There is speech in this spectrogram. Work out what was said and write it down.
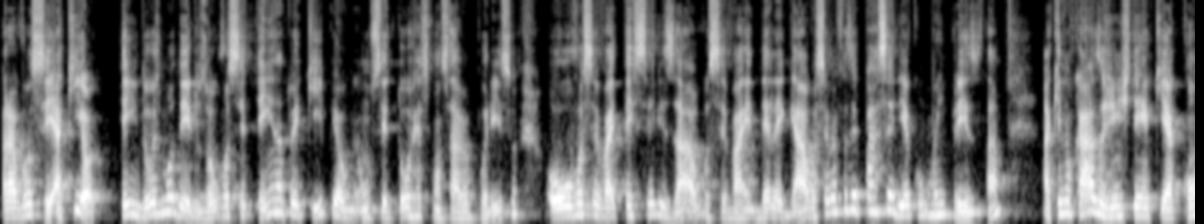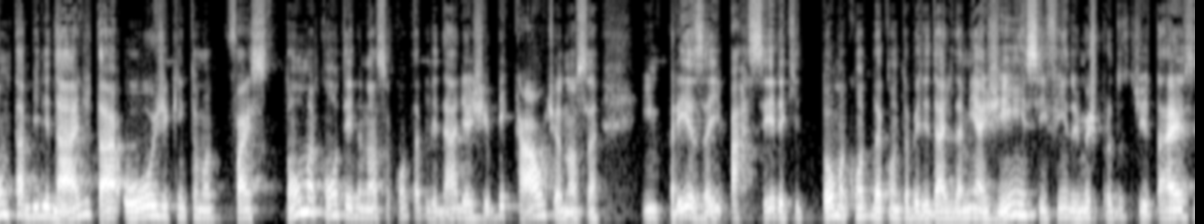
para você. Aqui, ó, tem dois modelos, ou você tem na tua equipe um setor responsável por isso, ou você vai terceirizar, você vai delegar, você vai fazer parceria com uma empresa, tá? Aqui no caso, a gente tem aqui a contabilidade, tá? Hoje quem toma, faz, toma conta aí da nossa contabilidade é a GB Count, a nossa empresa aí parceira que toma conta da contabilidade da minha agência, enfim, dos meus produtos digitais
